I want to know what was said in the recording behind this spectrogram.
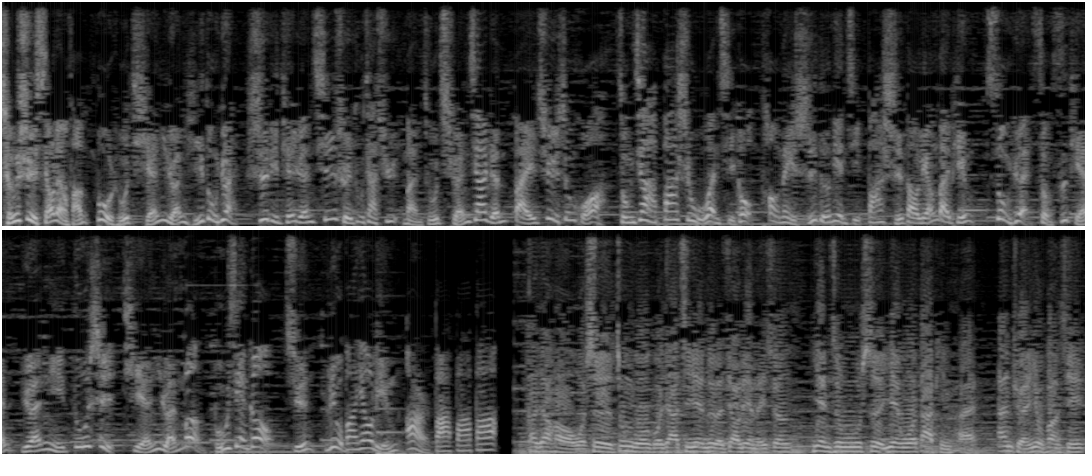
城市小两房不如田园一栋院，十里田园亲水度假区满足全家人百趣生活，总价八十五万起购，套内实得面积八十到两百平，送院送私田，圆你都市田园梦，不限购，群六八幺零二八八八。大家好，我是中国国家击剑队的教练雷声。燕之屋是燕窝大品牌，安全又放心，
